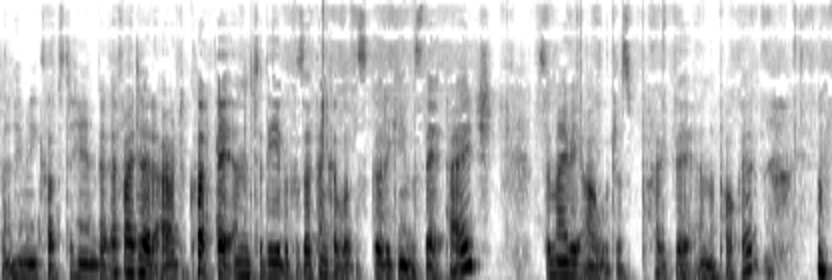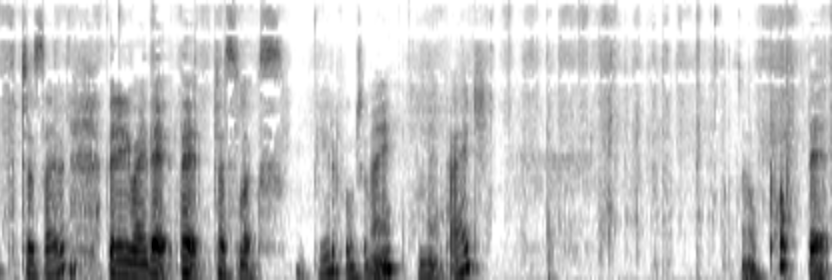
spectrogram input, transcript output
don't have any clips to hand, but if I did, I would clip that into there because I think it looks good against that page. So maybe I will just poke that in the pocket to save it. But anyway, that, that just looks beautiful to me on that page. So I'll pop that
